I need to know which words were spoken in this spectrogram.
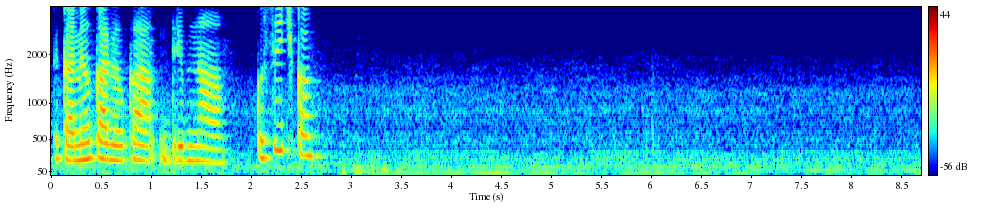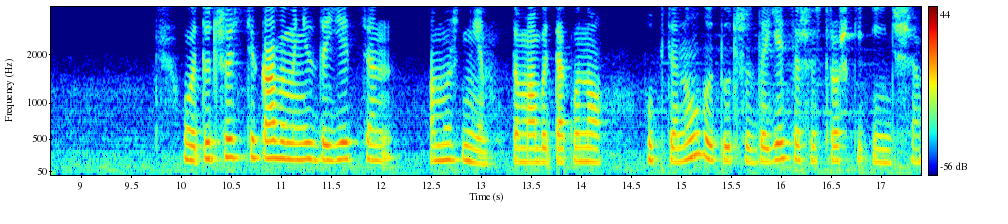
Така мілка-мілка дрібна косичка. Ой, тут щось цікаве, мені здається, а може ні, то, мабуть, так воно обтянуло, тут що здається щось трошки інше.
